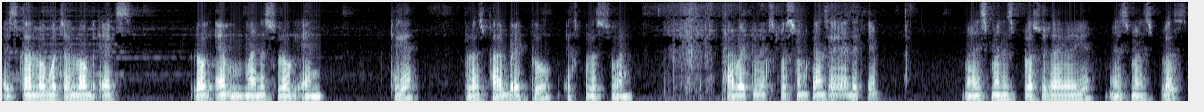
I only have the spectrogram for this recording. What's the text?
इसका लॉग बचा log x log m minus log n ठीक है? Plus five by two x plus one five by two x plus one कहाँ से आएगा देखिए माइनस माइनस प्लस हो जाएगा ये माइनस माइनस प्लस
